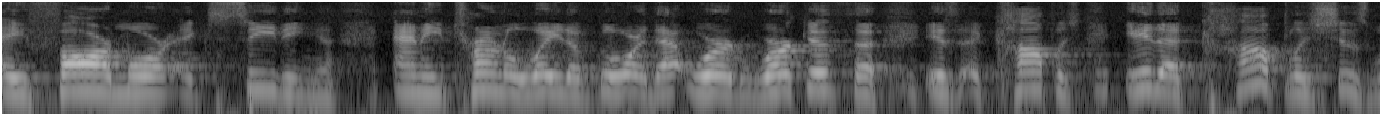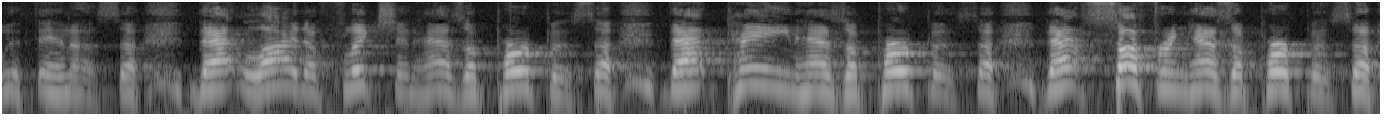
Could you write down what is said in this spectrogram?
a far more exceeding and eternal weight of glory. That word worketh uh, is accomplished. It accomplishes within us. Uh, that light affliction has a purpose. Uh, that pain has a purpose. Uh, that suffering has a purpose. Uh,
